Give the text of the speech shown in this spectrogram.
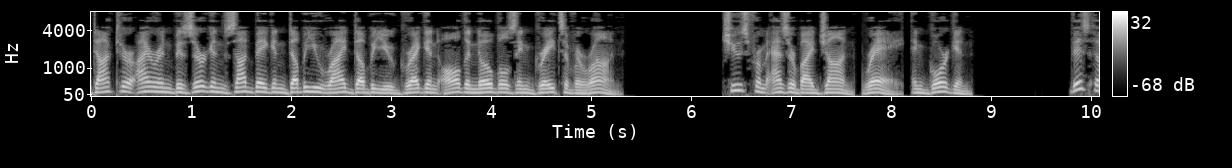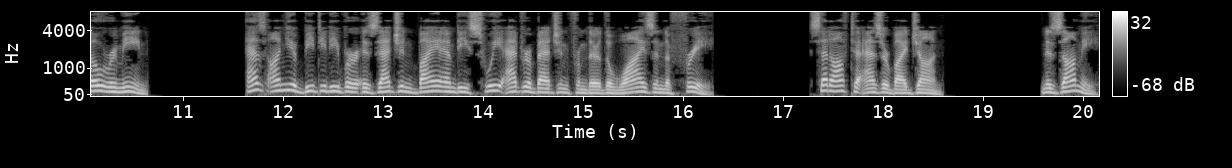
Dr. Iran Bazurgan Zodbagan W. Rai W. Gregan All the Nobles and Greats of Iran Choose from Azerbaijan, Ray, and Gorgan Vis o Ramin as Anya Btdibur Azajan Bayamdi Sui Adrabajan from there the wise and the free Set off to Azerbaijan. Nizami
